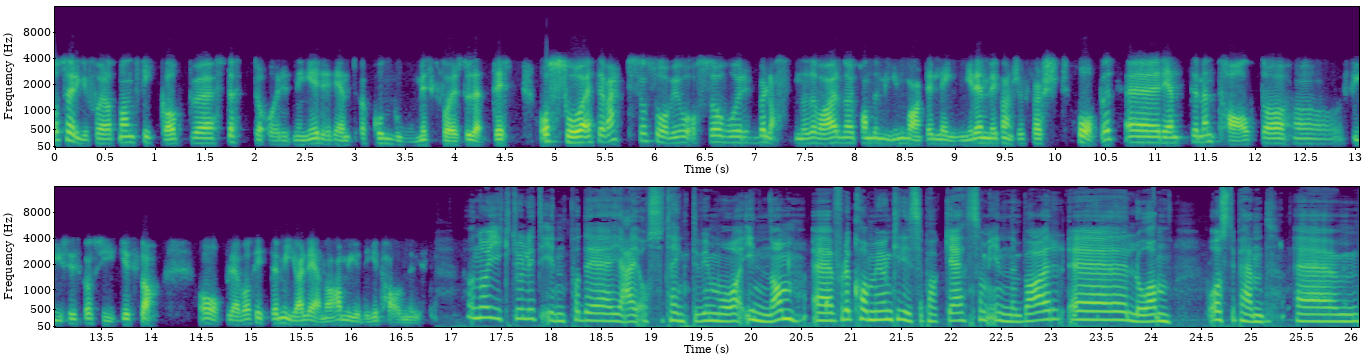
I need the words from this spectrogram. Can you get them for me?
Å sørge for at man fikk opp eh, støtteordninger rent økonomisk for studenter. Og så etter hvert så så vi jo også hvor belastende det var når pandemien varte lenger enn vi kanskje først håpet. Eh, rent mentalt og, og fysisk og psykisk. da å oppleve å sitte mye alene og ha mye digital undervisning. Og nå gikk du litt inn på det jeg også tenkte vi må innom. Eh, for det kom jo en krisepakke som innebar eh, lån og stipend. Eh,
